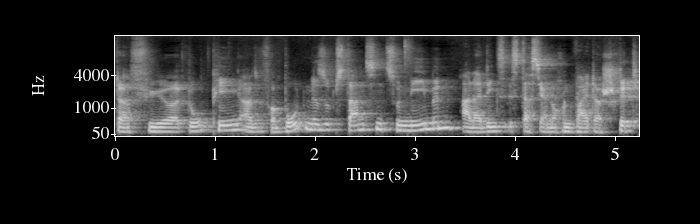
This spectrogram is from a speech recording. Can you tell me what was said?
dafür Doping, also verbotene Substanzen zu nehmen. Allerdings ist das ja noch ein weiter Schritt.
